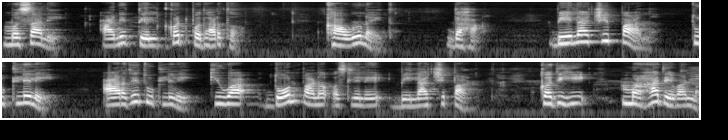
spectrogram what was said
मसाले आणि तेलकट पदार्थ खाऊ नयेत. दहा. बेलाचे पान तुटलेले अर्धे तुटलेले किंवा दोन पानं असलेले बेलाचे पान कधीही महादेवांना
